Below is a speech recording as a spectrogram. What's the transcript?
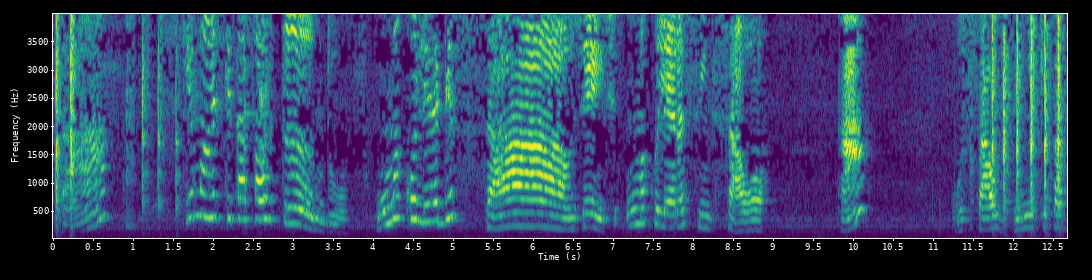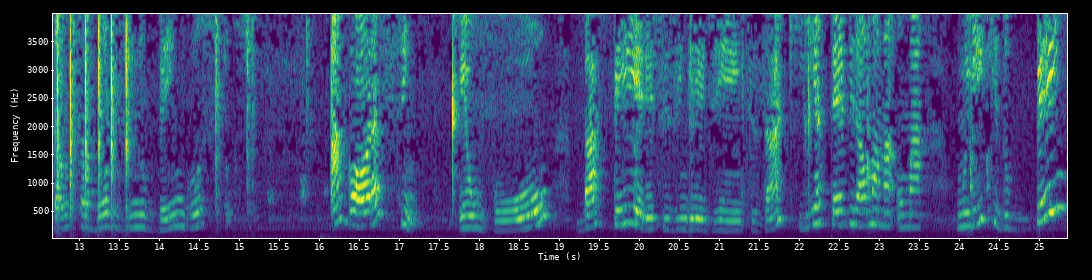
tá? O que mais que tá faltando? Uma colher de sal, gente. Uma colher assim de sal, ó. Tá? O salzinho aqui para dar um saborzinho bem gostoso. Agora sim, eu vou bater esses ingredientes aqui até virar uma, uma, um líquido bem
